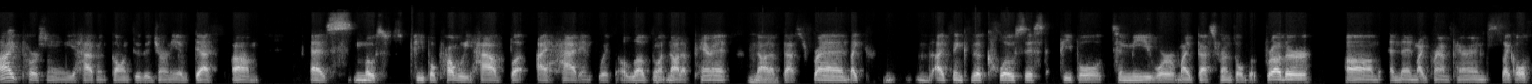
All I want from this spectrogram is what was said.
I personally haven't gone through the journey of death um, as most people probably have, but I hadn't with a loved one, not a parent, mm-hmm. not a best friend. Like I think the closest people to me were my best friend's older brother, um, and then my grandparents, like all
